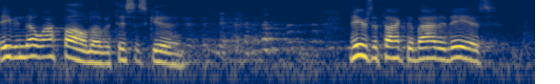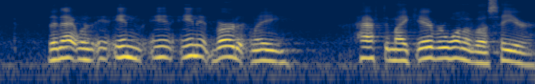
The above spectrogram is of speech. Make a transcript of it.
Even though I thought of it, this is good. Here's the fact about it is that that would in, in, inadvertently have to make every one of us here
